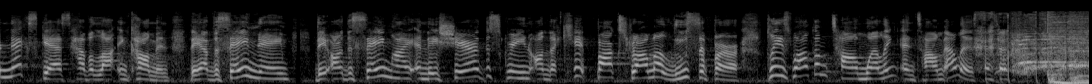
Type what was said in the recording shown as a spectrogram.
our next guests have a lot in common. They have the same name, they are the same height, and they share the screen on the hit Fox drama Lucifer. Please welcome Tom Welling and Tom Ellis.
